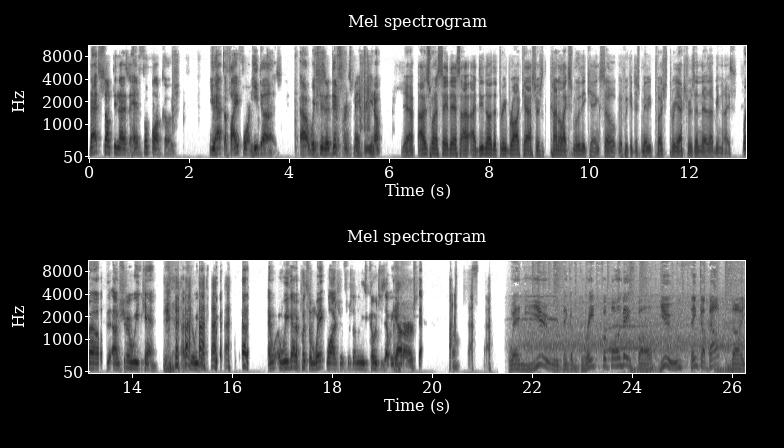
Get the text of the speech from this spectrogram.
that's something that as a head football coach you have to fight for, and he does, uh, which is a difference maker, you know. Yeah, I just want to say this. I, I do know the three broadcasters kind of like Smoothie King. So if we could just maybe push three extras in there, that'd be nice. Well, I'm sure we can. I'm sure we can. we gotta, and we got to put some Weight Watchers for some of these coaches that we got on our staff. So. When you think of great football and baseball, you think about the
